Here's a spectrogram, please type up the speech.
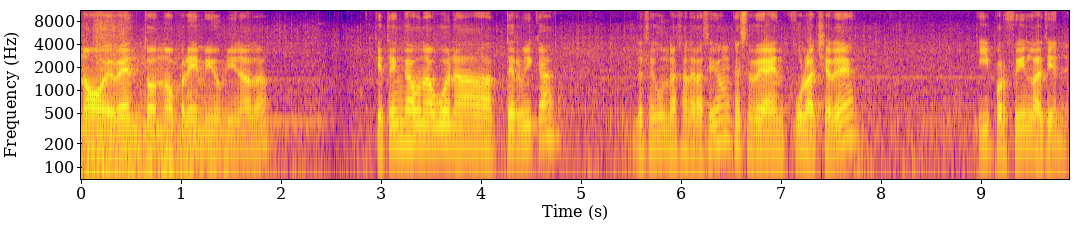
no evento, no premium ni nada. Que tenga una buena térmica de segunda generación, que se vea en Full HD. Y por fin la tiene.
